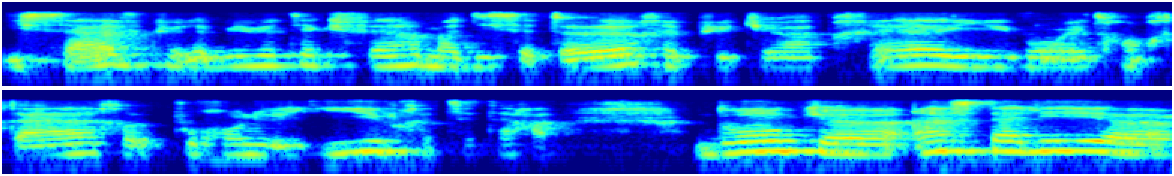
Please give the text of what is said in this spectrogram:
ils savent que la bibliothèque ferme à 17h et puis qu'après ils vont être en retard pour rendre le livre, etc. Donc euh, installer euh,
